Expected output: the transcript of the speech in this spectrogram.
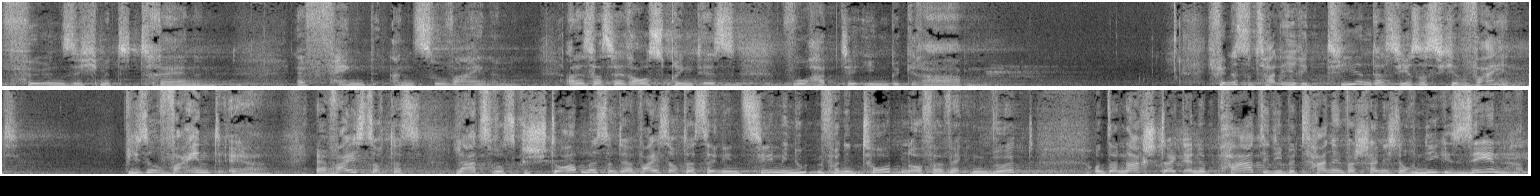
füllen sich mit Tränen. Er fängt an zu weinen. Alles, was er rausbringt, ist, wo habt ihr ihn begraben? Ich finde es total irritierend, dass Jesus hier weint. Wieso weint er? Er weiß doch, dass Lazarus gestorben ist und er weiß auch, dass er in den zehn Minuten von den Toten auferwecken wird. Und danach steigt eine Party, die Bethanien wahrscheinlich noch nie gesehen hat.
